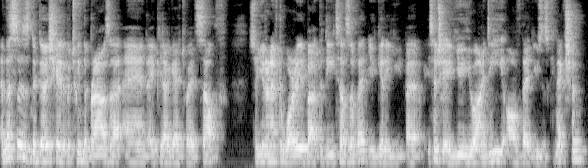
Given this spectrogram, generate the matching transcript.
And this is negotiated between the browser and API Gateway itself. So you don't have to worry about the details of that. You get a, uh, essentially a UUID of that user's connection.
